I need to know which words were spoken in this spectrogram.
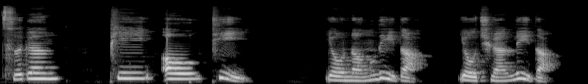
词根 p-o-t，有能力的，有权利的。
